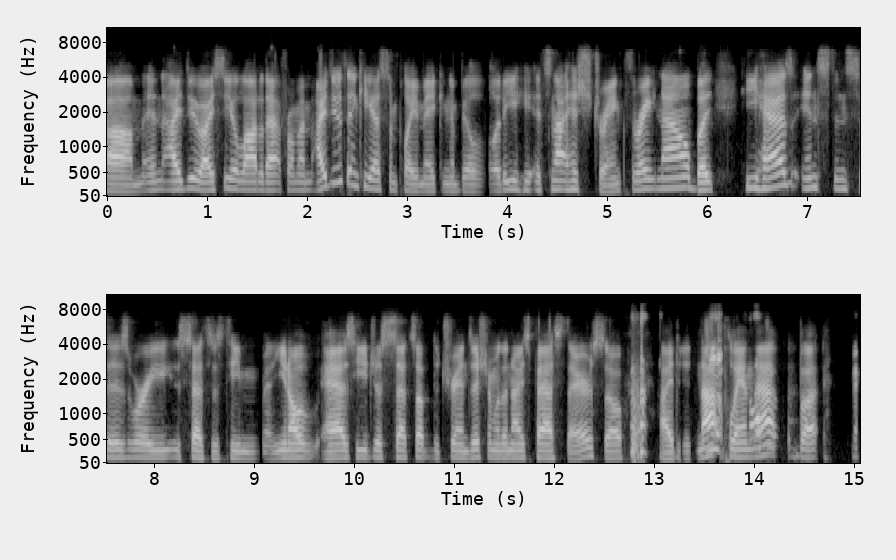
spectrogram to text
Um, and I do. I see a lot of that from him. I do think he has some playmaking ability. It's not his strength right now, but he has instances where he sets his team. You know, as he just sets up the transition with a nice pass there. So I did not plan that, but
